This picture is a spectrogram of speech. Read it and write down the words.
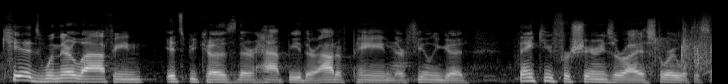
kids, when they're laughing, it's because they're happy, they're out of pain, they're feeling good. Thank you for sharing Zariah's story with us.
